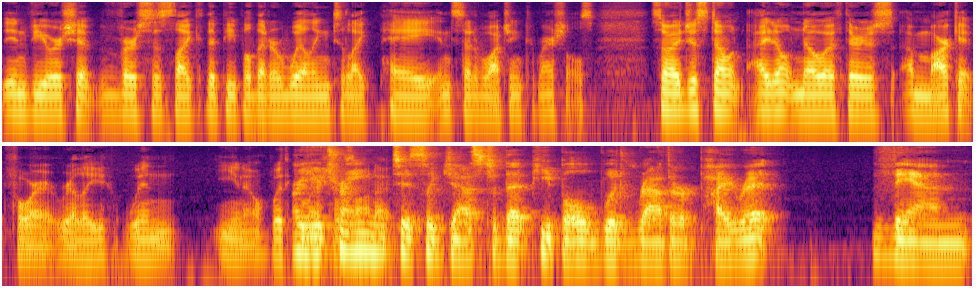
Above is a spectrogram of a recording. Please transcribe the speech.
in viewership versus like the people that are willing to like pay instead of watching commercials. So i just don't i don't know if there's a market for it really when you know with Are you trying to suggest that people would rather pirate than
